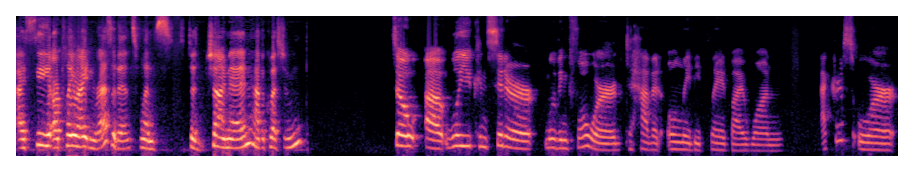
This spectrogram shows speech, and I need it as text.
I see our playwright in residence wants to chime in, have a question. So, uh, will you consider moving forward to have it only be played by one actress, or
